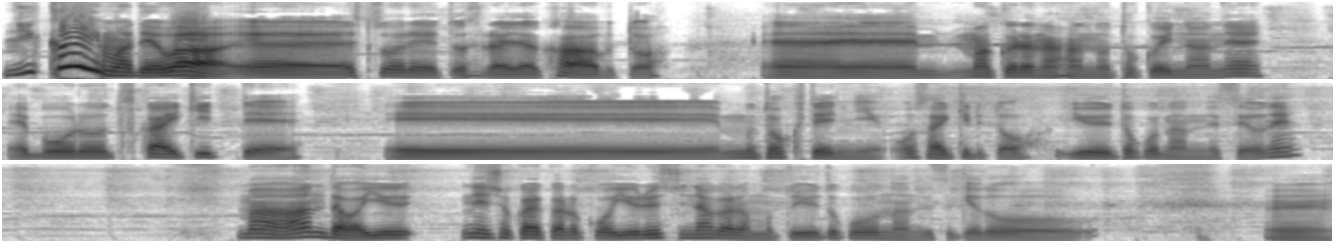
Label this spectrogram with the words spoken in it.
ー、2回までは、えー、ストレート、スライダー、カーブと、えー、マクラナハンの得意なね、ボールを使い切って、えー、無得点に抑えきるというとこなんですよね。まあ、アンダーはね、初回からこう許しながらもというところなんですけど、うん。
